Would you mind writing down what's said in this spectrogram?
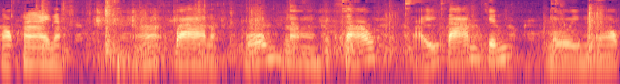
Một hai nè. Đó, 3 nè. 4 5 6 7 8 9 10 11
